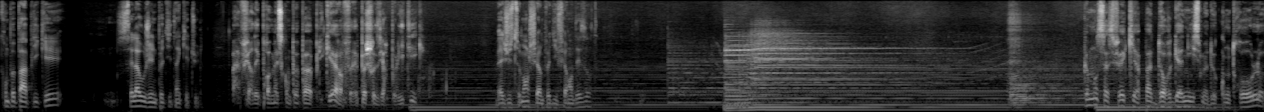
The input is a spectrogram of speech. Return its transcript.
qu'on ne peut pas appliquer, c'est là où j'ai une petite inquiétude. Bah, faire des promesses qu'on ne peut pas appliquer, alors il ne fallait pas choisir politique. Ben justement, je suis un peu différent des autres. Comment ça se fait qu'il n'y a pas d'organisme de contrôle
